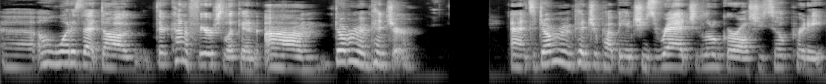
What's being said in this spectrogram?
uh, oh, what is that dog? They're kind of fierce looking. Um, Doberman Pinscher. And it's a Doberman Pinscher puppy and she's red. She's a little girl. She's so pretty.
